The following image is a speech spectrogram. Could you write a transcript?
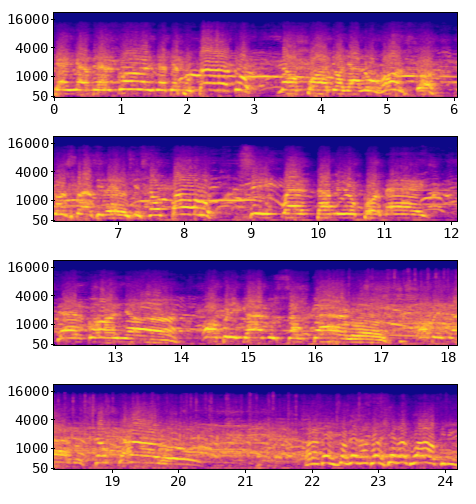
Tenha vergonha, deputado! Não pode olhar no rosto dos brasileiros de São Paulo 50 mil por mês. Vergonha! Obrigado, São Carlos! Obrigado, São Carlos! Parabéns, governador Geraldo Alckmin!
